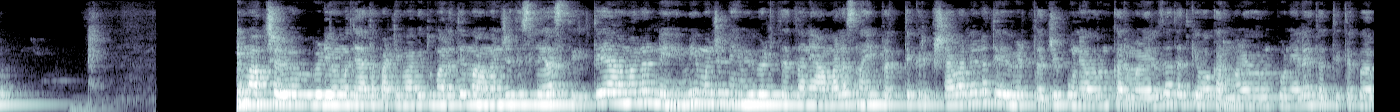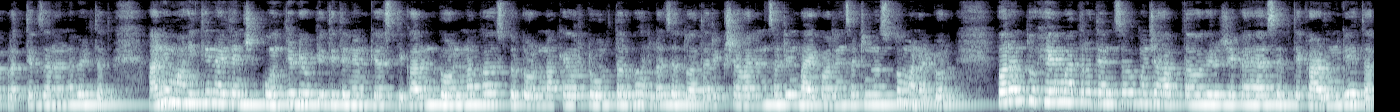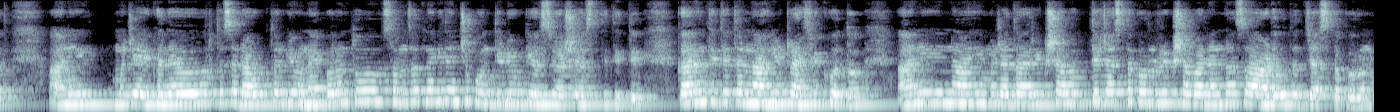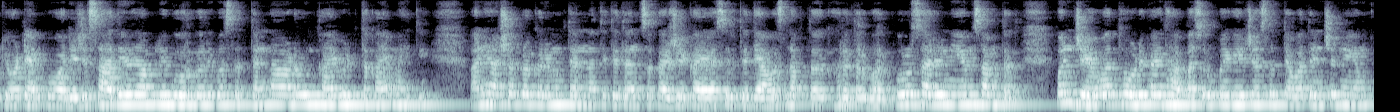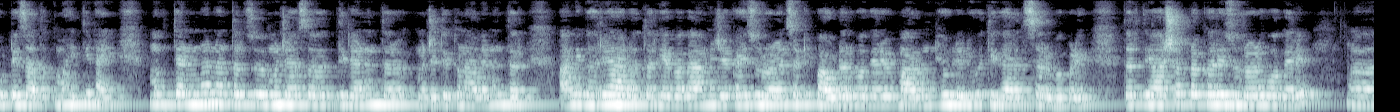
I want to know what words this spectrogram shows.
मागच्या व्हिडिओमध्ये आता पाठीमागे तुम्हाला ते मामन जे दिसले असतील ते आम्हाला नेहमी म्हणजे नेहमी भेटतात आणि आम्हालाच नाही प्रत्येक रिक्षावाल्याला ते भेटतात. जे पुण्यावरून करमाळ्याला जातात किंवा करमाळ्यावरून पुण्याला येतात तिथे प- प्रत्येक जणांना भेटतात. आणि माहिती नाही त्यांची कोणती ड्युटी तिथे नेमकी असते कारण टोल नाका असतो. टोल नाक्यावर टोल तर भरला जातो. आता रिक्षावाल्यांसाठी आणि बाईकवाल्यांसाठी नसतो म्हणा टोल. परंतु हे मात्र त्यांचं म्हणजे हप्ता वगैरे जे काही असेल ते काढून घेतात. आणि म्हणजे एखाद्यावर तसं डाऊट तर घेऊ नये परंतु समजत नाही की त्यांची कोणती कोणती ड्युटी असते अशी असते तिथे. कारण तिथे तर नाही ट्रॅफिक होतं. आणि नाही म्हणजे आता रिक्षा ते जास्त करून रिक्षावाल्यांनाच अडवतात जास्त करून. किंवा टेम्पोवाले जे साधे आपले गोरगरीब असतात त्यांना अडवून काय भेटतं काय माहिती. आणि अशा प्रकारे मग त्यांना तिथे त्यांचं काय जे काय असेल ते द्यावंच लागतं. खरं तर भरपूर सारे नियम सांगतात. पण जेव्हा थोडे काही दहा पाच रुपये घ्यायचे असतात तेव्हा त्यांचे नियम कुठे जातात माहिती नाही. मग त्यांना नंतर म्हणजे असं दिल्यानंतर म्हणजे तिथून आल्यानंतर आम्ही घरी आलो तर हे बघा आम्ही जे काही झुरळांसाठी पावडर वगैरे मारून ठेवलेली होती घरात सर्वकडे. तर ते अशा प्रकारे झुरळ वगैरे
